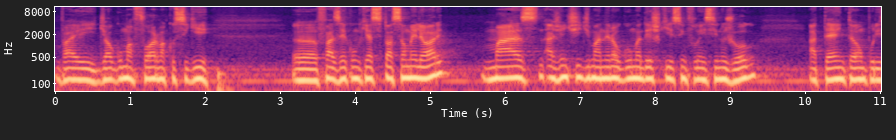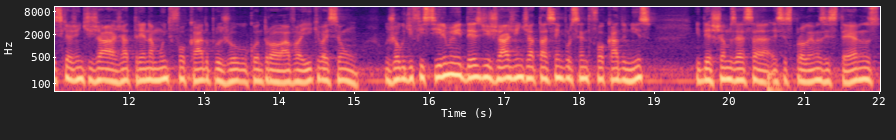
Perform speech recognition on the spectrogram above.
vai de alguma forma conseguir uh, fazer com que a situação melhore mas a gente de maneira alguma deixa que isso influencie no jogo. Até então, por isso que a gente já, já treina muito focado para o jogo contra o Havaí, que vai ser um, um jogo dificílimo e desde já a gente já está 100% focado nisso e deixamos essa, esses problemas externos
